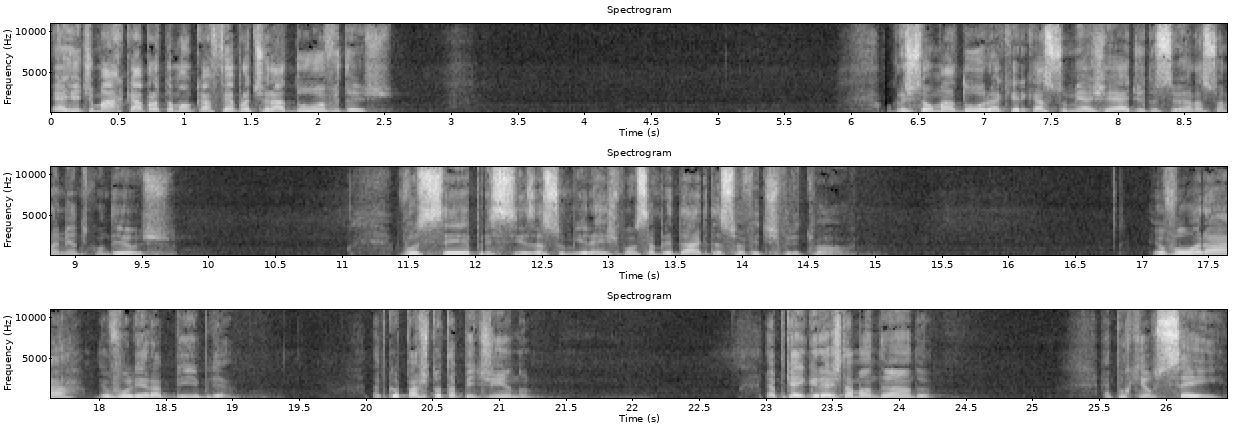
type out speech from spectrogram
é a gente marcar para tomar um café para tirar dúvidas. O cristão maduro é aquele que assume as rédeas do seu relacionamento com Deus. Você precisa assumir a responsabilidade da sua vida espiritual. Eu vou orar, eu vou ler a Bíblia. Não é porque o pastor está pedindo, não é porque a igreja está mandando, é porque eu sei,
